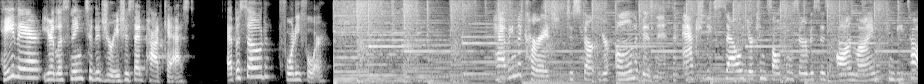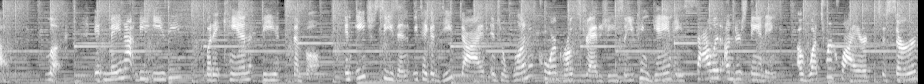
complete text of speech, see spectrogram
Hey there, you're listening to the Jerisha Said podcast, episode 44. Having the courage to start your own business and actually sell your consulting services online can be tough. Look, it may not be easy, but it can be simple. In each season, we take a deep dive into one core growth strategy so you can gain a solid understanding of what's required to serve,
